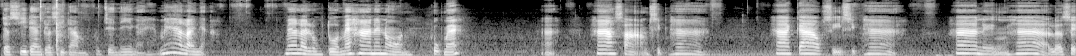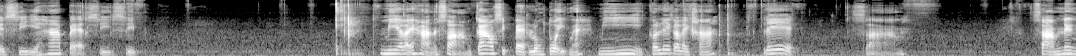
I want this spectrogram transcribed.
เดี๋ยวสีแดงเดี๋ยวสีดำครูเจนนี่ยังไง แม่อะไรเนี่ย แม่อะไรลงตัวแม่ห้าแน่นอน ถูกไหมอะห้าสามสิบห้า ห้าเก้าสี่สิบห้าห้าหนึ่งห้าเหลือเศษสี่ห้าแปดสี่สิบมีอะไรหารสามเก้าสิบแปดลงตัวอีกไหมมีก็เลขอะไรคะ เลขสามสามหนึ่ง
